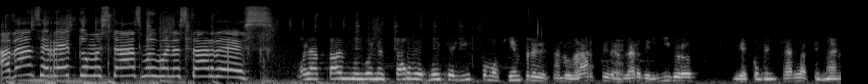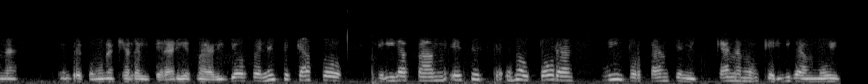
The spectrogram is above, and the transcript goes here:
Adán Serret, ¿cómo estás? Muy buenas tardes. Hola, Pam, muy buenas tardes. Muy feliz, como siempre, de saludarte, de hablar de libros y de comenzar la semana siempre con una charla literaria. Es maravilloso. En este caso, querida Pam, es este, una autora muy importante, mexicana, muy querida, muy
